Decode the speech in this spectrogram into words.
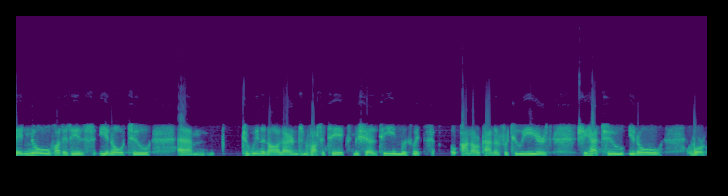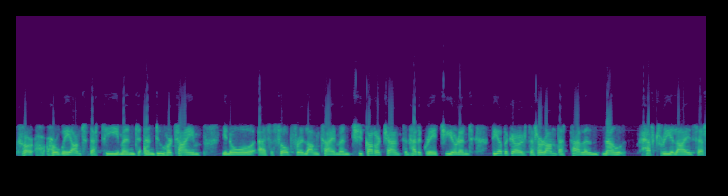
They know what it is, you know, to um, to win an All Ireland and what it takes. Michelle Teague was with on our panel for two years. She had to, you know, work her, her way onto that team and, and do her time, you know, as a sub for a long time. And she got her chance and had a great year. And the other girls that are on that panel now have to realise that,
